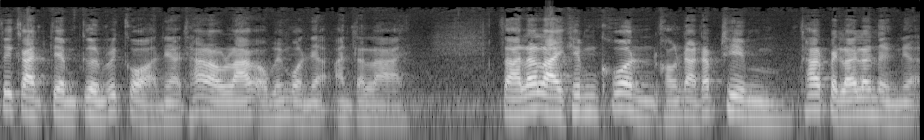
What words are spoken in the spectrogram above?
ซึ่งการเตรียมเกินไว้ก่อนเนี่ยถ้าเราล้างออกไม่หมดเนี่ยอันตราย สารละลายเข้มข้นของด่างทับทิม ถ้าเป็นร้อยละหนึ่งเนี่ย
